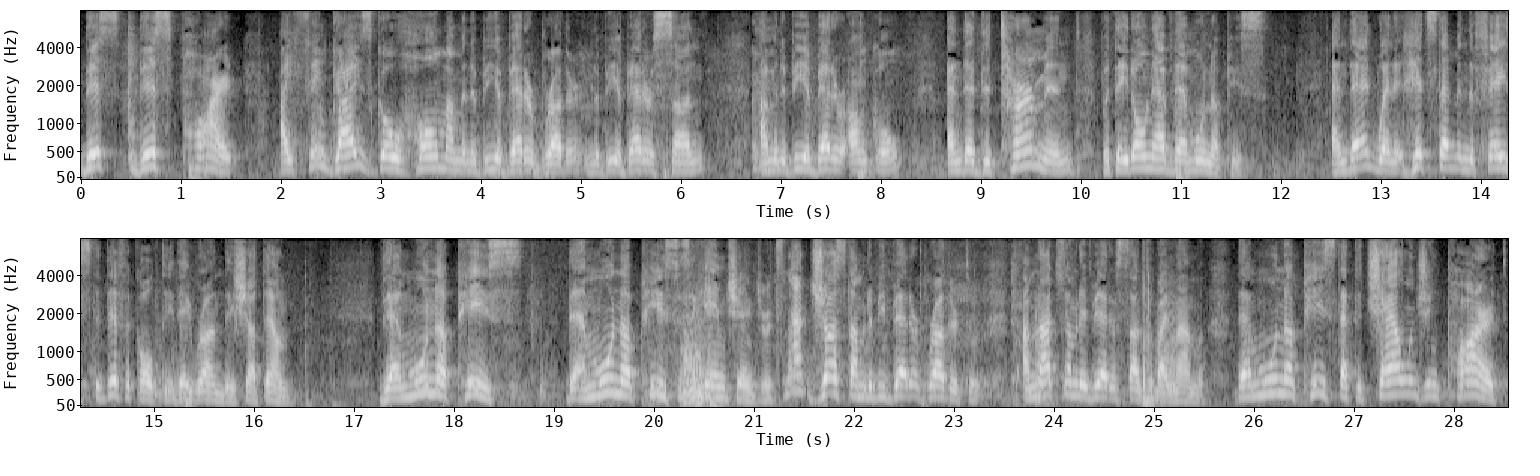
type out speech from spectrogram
This this part, I think guys go home, I'm gonna be a better brother, I'm gonna be a better son, I'm gonna be a better uncle, and they're determined, but they don't have their Muna piece. And then when it hits them in the face, the difficulty, they run, they shut down. The Amuna piece the Amuna piece is a game changer. It's not just I'm going to be better brother to, I'm not just I'm going to be better son to my mama. The Amuna piece that the challenging part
